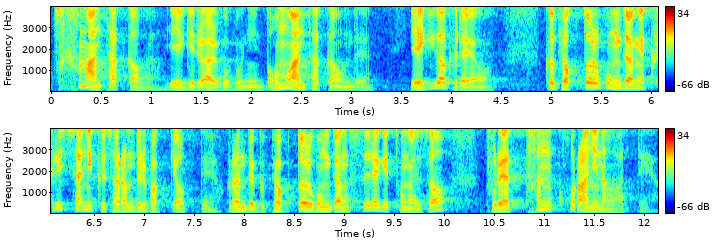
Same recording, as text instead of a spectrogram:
참 안타까워요. 얘기를 알고 보니 너무 안타까운데 얘기가 그래요. 그 벽돌 공장에 크리스찬이 그 사람들밖에 없대요. 그런데 그 벽돌 공장 쓰레기통에서 불에 탄 코란이 나왔대요.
